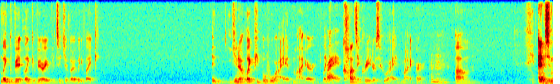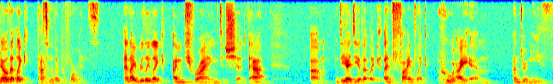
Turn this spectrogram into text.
like ve- like very particularly like. It, you know, like people who I admire, like Right. content creators who I admire. Mm-hmm. Um, and to know that like that's another performance, and I really like I'm trying to shed that, um, the idea that like and find like who I am underneath,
